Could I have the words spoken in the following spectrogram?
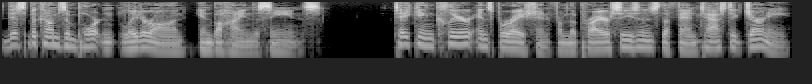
This becomes important later on in Behind the Scenes. Taking clear inspiration from the prior season's The Fantastic Journey,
